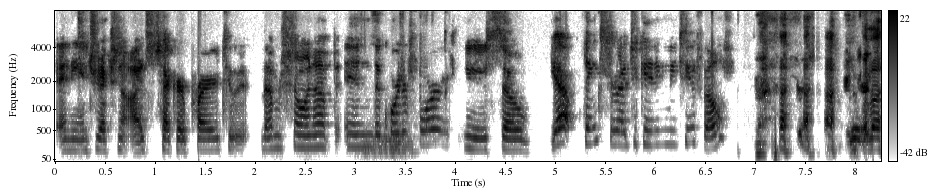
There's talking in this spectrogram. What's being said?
any introduction to OddsChecker prior to them showing up in the Quarter4 news. So, yeah, thanks for educating me too, Phil.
